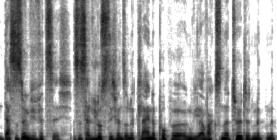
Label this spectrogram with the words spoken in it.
Das ist irgendwie witzig. Es ist halt lustig, wenn so eine kleine Puppe irgendwie Erwachsene tötet mit, mit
